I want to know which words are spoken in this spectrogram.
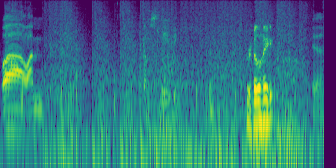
Wow, I'm like I'm sleeping. Really? Yeah.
